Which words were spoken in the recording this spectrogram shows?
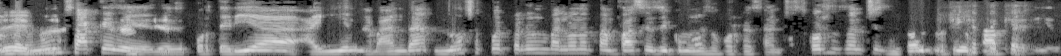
Sí, sí, pero en pues. un saque de, de portería ahí en la banda, no se puede perder un balón tan fácil así como lo hizo Jorge Sánchez. Jorge Sánchez en todo el partido Fíjate estaba que- perdido.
